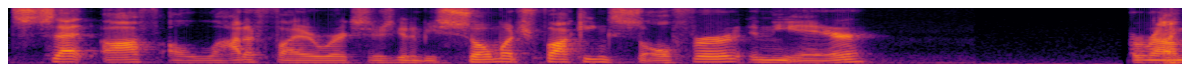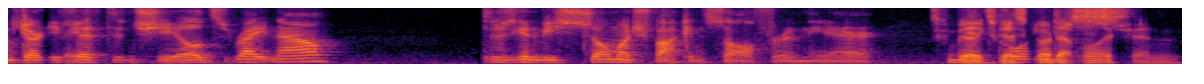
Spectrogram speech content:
set off a lot of fireworks. There's going to be so much fucking sulfur in the air around 35th and Shields right now. There's going to be so much fucking sulfur in the air. It's going to be like disco demolition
